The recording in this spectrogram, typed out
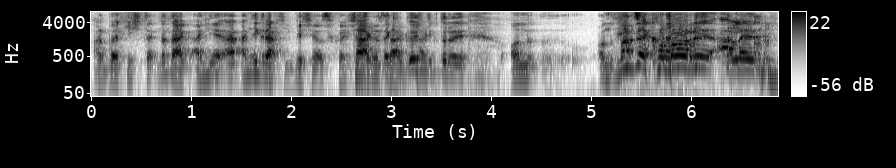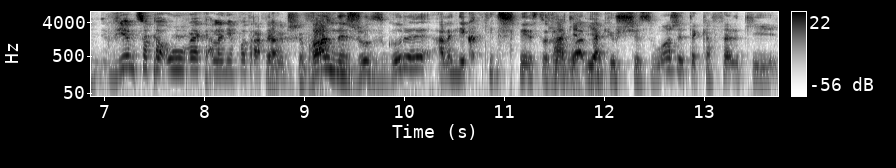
Albo jakiś... No tak, a nie, a, a nie grafik, wiecie o co chodzi. Tak, To taki tak, gość, tak. który... On, on wa- Widzę kolory, ale wiem co to ołówek, ale nie potrafię go tak, trzymać. walny rzut z góry, ale niekoniecznie jest to rzut Tak, ładny. jak już się złoży te kafelki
